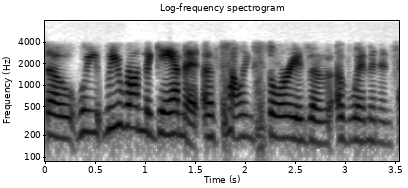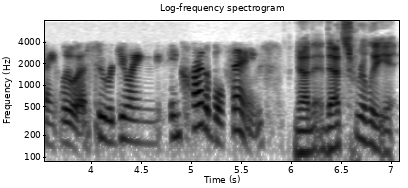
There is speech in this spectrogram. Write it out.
So we we run the gamut of telling stories of of women in St. Louis who are doing incredible things. Now that's really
